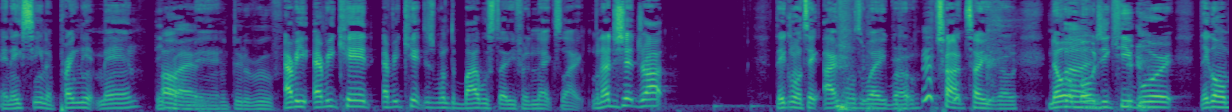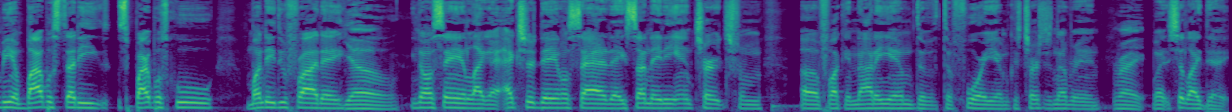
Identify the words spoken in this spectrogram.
and they seen a pregnant man, They oh probably man. went through the roof. Every every kid, every kid just went to Bible study for the next like when that shit drop, they gonna take iPhones away, bro. I'm trying to tell you, bro. No Son. emoji keyboard. They gonna be in Bible study, Bible school Monday through Friday. Yo, You know what I'm saying? Like an extra day on Saturday, Sunday they in church from uh fucking 9 a.m. to, to 4 a.m. because church is never in. right. But shit like that.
